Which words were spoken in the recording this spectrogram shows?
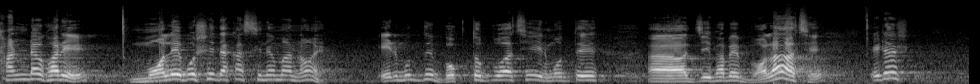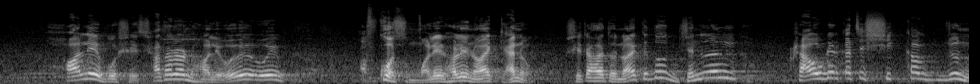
ঠান্ডা ঘরে, মলে বসে দেখা সিনেমা নয়। এর মধ্যে বক্তব্য আছে, এর মধ্যে যেভাবে বলা আছে, এটা হলে বসে, সাধারণ হলে, ওই ওই অফকোর্স মলের হলে নয়, কেন? সেটা হয়তো নয়, কিন্তু জেনারেল ক্রাউডের কাছে শিক্ষার জন্য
